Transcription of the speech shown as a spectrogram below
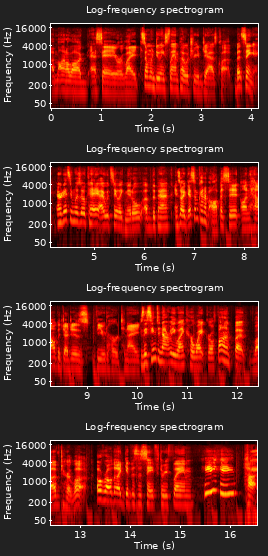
a monologue essay or like someone doing slam poetry at a jazz club, but singing. Her dancing was okay. I would say like middle of the pack. And so I guess I'm kind of opposite on how the judges viewed her tonight because they seem to not really like her white girl funk, but loved her look. Overall though, I'd give this a safe three flame. Hee hee. Hot.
